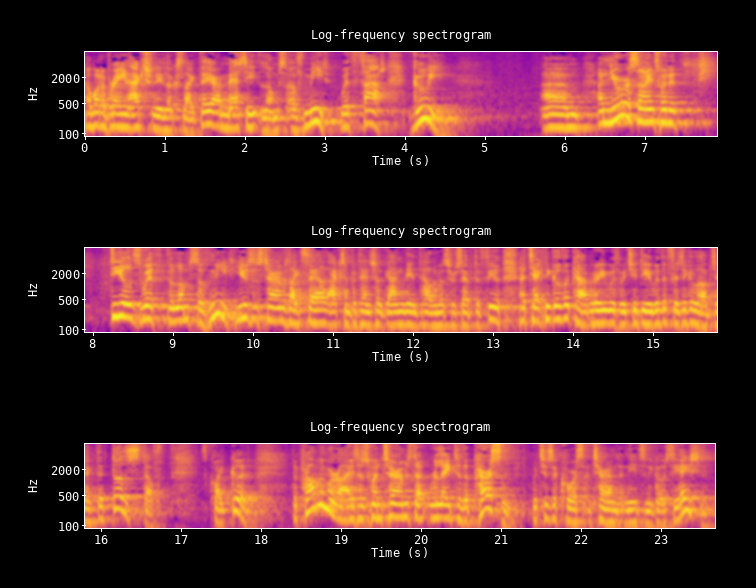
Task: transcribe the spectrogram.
at what a brain actually looks like. They are messy lumps of meat with fat, gooey. Um, and neuroscience, when it deals with the lumps of meat, uses terms like cell, action potential, ganglion, thalamus, receptive field, a technical vocabulary with which you deal with a physical object that does stuff. It's quite good. The problem arises when terms that relate to the person, which is, of course, a term that needs negotiation.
